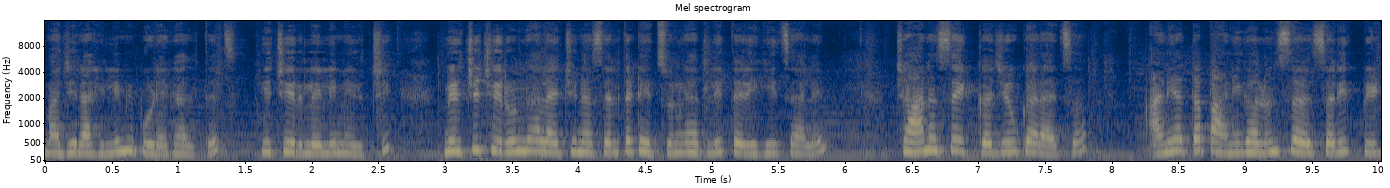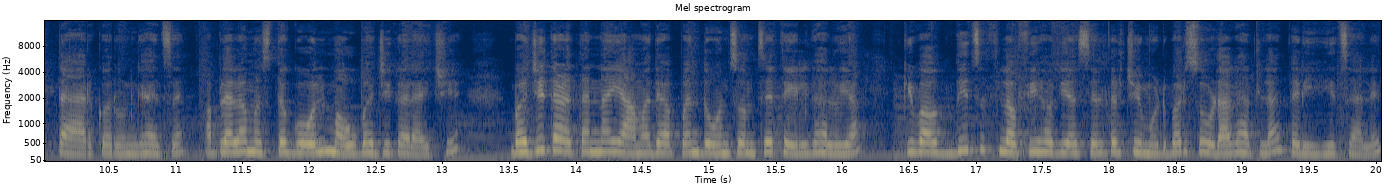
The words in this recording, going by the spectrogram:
माझी राहिली मी पुढे घालतेच. ही चिरलेली मिरची. मिरची चिरून घालायची नसेल तर ठेचून घातली तरीही चालेल. छान असं एकजीव करायचं. आणि आता पाणी घालून सरसरीत पीठ तयार करून घ्यायचं आहे आपल्याला मस्त गोल मऊ भजी करायची भजी तळताना यामध्ये आपण दोन चमचे तेल घालूया. किंवा अगदीच फ्लफी हवी असेल तर चिमूटभर सोडा घातला तरीही चालेल.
